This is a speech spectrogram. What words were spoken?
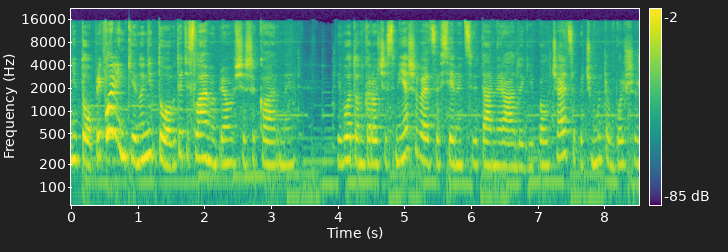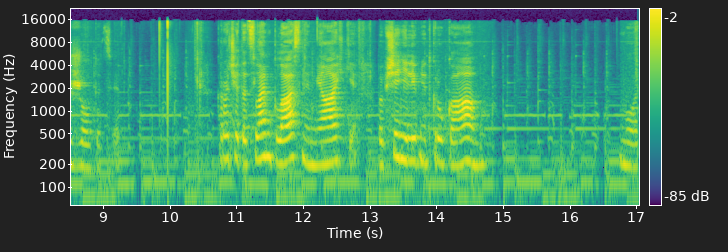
не то. Прикольненькие, но не то. Вот эти слаймы прям вообще шикарные. И вот он, короче, смешивается всеми цветами радуги, и получается почему-то больше желтый цвет. Короче, этот слайм классный, мягкий, вообще не липнет к рукам. Вот.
